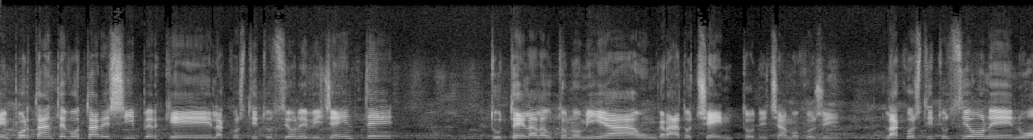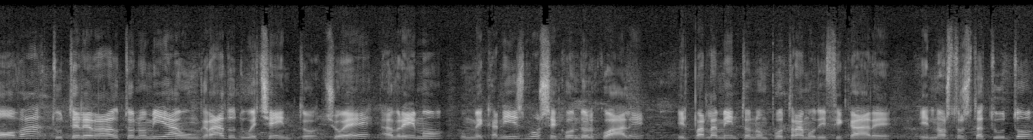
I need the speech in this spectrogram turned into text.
È importante votare sì perché la Costituzione vigente tutela l'autonomia a un grado 100, diciamo così. La Costituzione nuova tutelerà l'autonomia a un grado 200, cioè avremo un meccanismo secondo il quale il Parlamento non potrà modificare il nostro statuto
